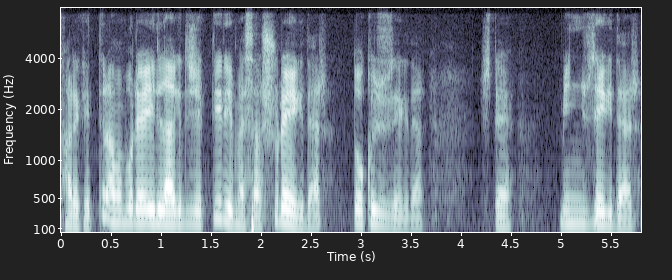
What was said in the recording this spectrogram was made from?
harekettir. Ama buraya illa gidecek değil. Mesela şuraya gider. 900'e gider. İşte 1100'e gider.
